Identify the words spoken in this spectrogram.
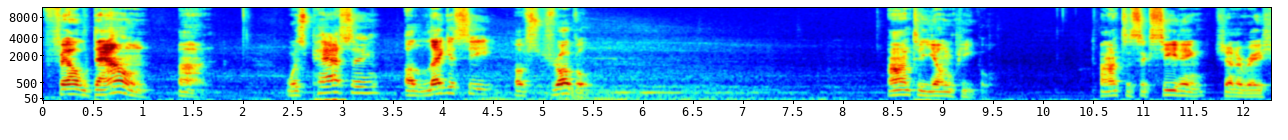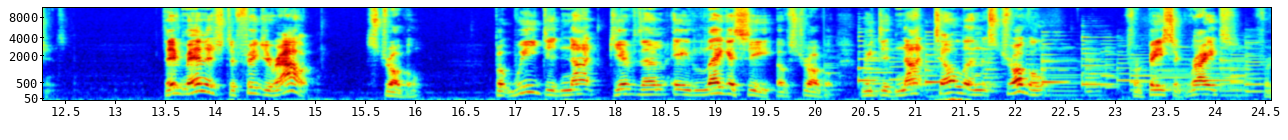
fell down on was passing a legacy of struggle onto young people, onto succeeding generations. They've managed to figure out struggle, but we did not give them a legacy of struggle. We did not tell them to struggle for basic rights, for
